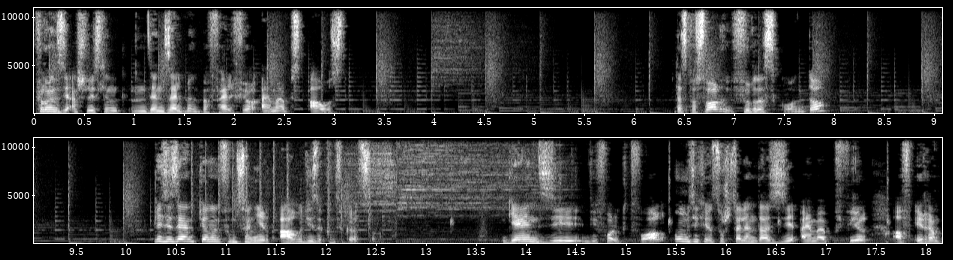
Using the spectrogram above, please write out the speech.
Führen Sie anschließend denselben Befehl für IMAPS aus. Das Passwort für das Konto. Wie Sie sehen können, funktioniert auch diese Konfiguration. Gehen Sie wie folgt vor, um sicherzustellen, dass Sie IMAP 4 auf Ihrem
